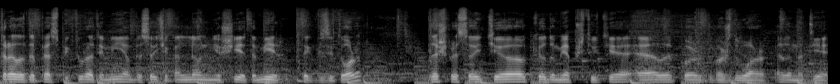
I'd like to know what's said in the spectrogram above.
35 pikturat e mia besoj që kanë lënë një shije të mirë tek vizitorët dhe shpresoj që kjo do më jap shtytje edhe për të vazhduar edhe më tje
